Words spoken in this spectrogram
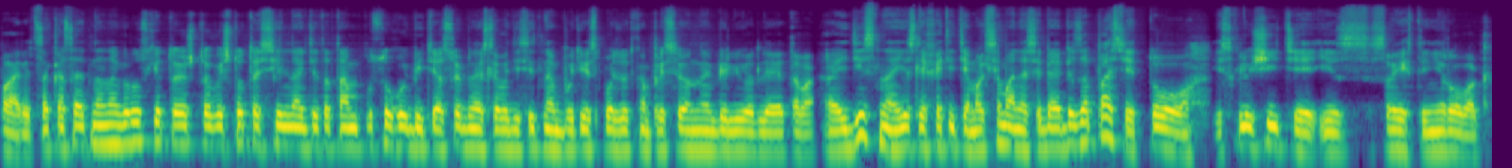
париться касательно нагрузки, то есть, что вы что-то сильно где-то там усугубите, особенно если вы действительно будете использовать компрессионное белье для этого. А единственное, если хотите максимально себя обезопасить, то исключите из своих тренировок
